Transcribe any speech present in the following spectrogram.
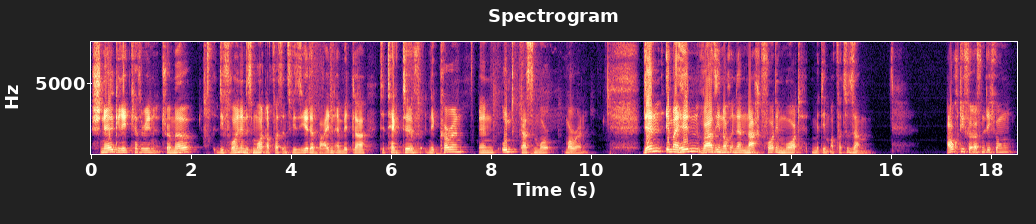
Schnell gerät Catherine Trammell, die Freundin des Mordopfers, ins Visier der beiden Ermittler Detective Nick Curran und, und Gus Mor Moran. Denn immerhin war sie noch in der Nacht vor dem Mord mit dem Opfer zusammen. Auch die Veröffentlichung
